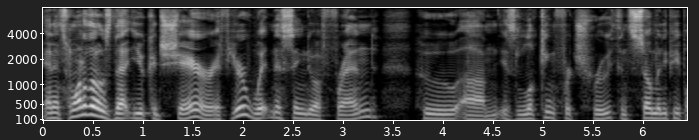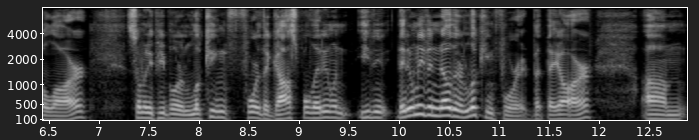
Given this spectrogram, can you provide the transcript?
And it's one of those that you could share if you're witnessing to a friend who um, is looking for truth, and so many people are. So many people are looking for the gospel. They don't even they don't even know they're looking for it, but they are. Um,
